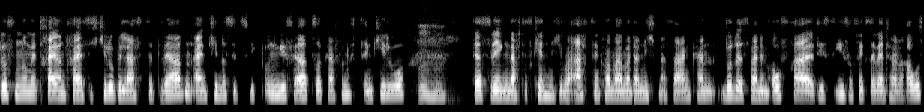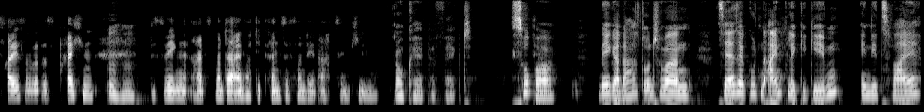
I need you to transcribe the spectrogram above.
dürfen nur mit 33 Kilo belastet werden. Ein Kindersitz wiegt ungefähr circa 15 Kilo. Mhm. Deswegen darf das Kind nicht über 18 kommen, weil man dann nicht mehr sagen kann, würde es bei einem Aufprall dieses Isofix eventuell rausreißen, würde es brechen. Mhm. Deswegen hat man da einfach die Grenze von den 18 Kilo. Okay, perfekt. Super. Mega, da hast du uns schon mal einen sehr, sehr guten Einblick gegeben in die zwei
